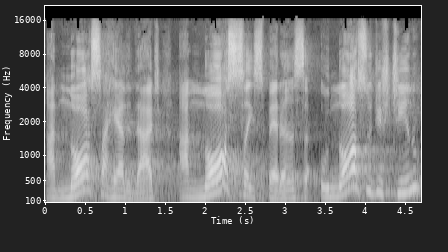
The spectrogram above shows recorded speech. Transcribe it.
a nossa realidade, a nossa esperança, o nosso destino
